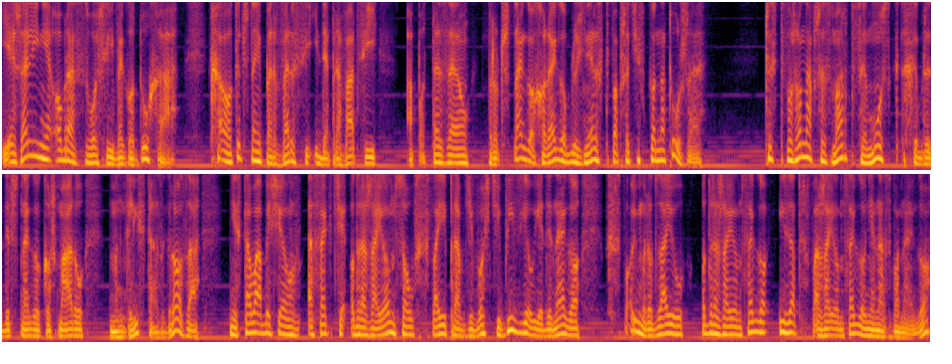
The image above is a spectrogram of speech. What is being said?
jeżeli nie obraz złośliwego ducha, chaotycznej perwersji i deprawacji, a potezę mrocznego, chorego bluźnierstwa przeciwko naturze? Czy stworzona przez martwy mózg hybrydycznego koszmaru mglista zgroza nie stałaby się w efekcie odrażającą w swojej prawdziwości wizją jedynego w swoim rodzaju odrażającego i zatrważającego nienazwanego?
